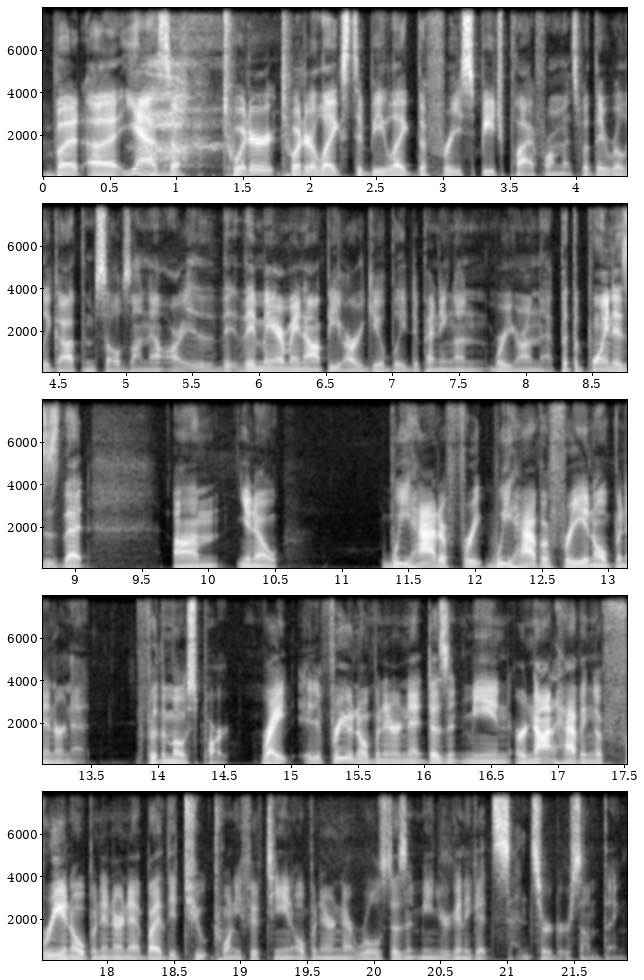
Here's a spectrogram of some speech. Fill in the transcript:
But uh, yeah, so Twitter Twitter likes to be like the free speech platform. That's what they really got themselves on. Now, are, they, they may or may not be, arguably, depending on where you're on that. But the point is, is that um, you know we had a free we have a free and open internet for the most part, right? Free and open internet doesn't mean, or not having a free and open internet by the two, 2015 open internet rules doesn't mean you're going to get censored or something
